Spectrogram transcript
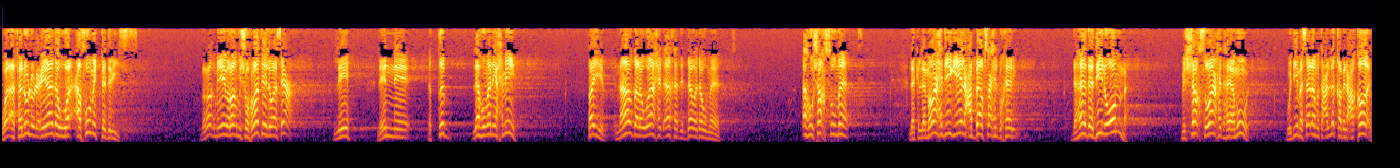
وقفلوا له العيادة ووقفوه من التدريس. برغم إيه؟ برغم شهرته الواسعة. ليه؟ لأن الطب له من يحميه. طيب النهارده لو واحد أخذ الدواء ده ومات أهو شخص ومات لكن لما واحد يجي يلعب بقى في صحيح البخاري ده هذا دين أمة. مش شخص واحد هيموت. ودي مسألة متعلقة بالعقائد.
